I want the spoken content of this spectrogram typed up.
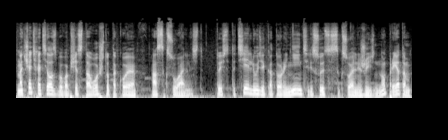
Начать хотелось бы вообще с того, что такое асексуальность. То есть это те люди, которые не интересуются сексуальной жизнью, но при этом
